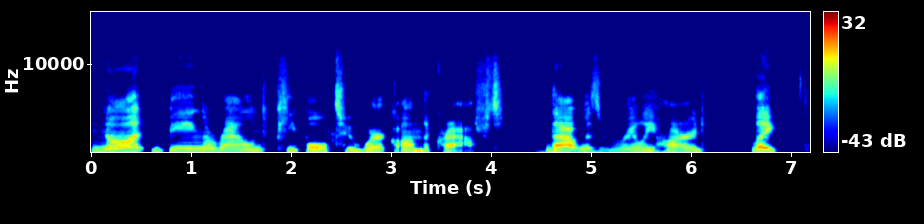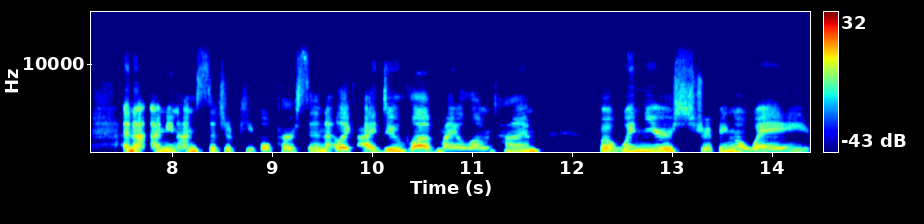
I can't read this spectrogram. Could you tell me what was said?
not being around people to work on the craft. That was really hard. Like, and I, I mean, I'm such a people person. Like, I do love my alone time, but when you're stripping away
